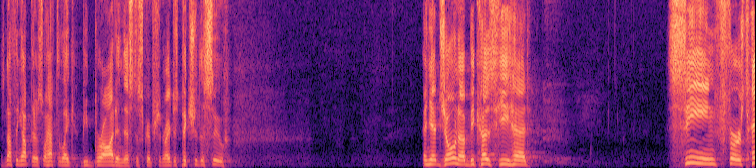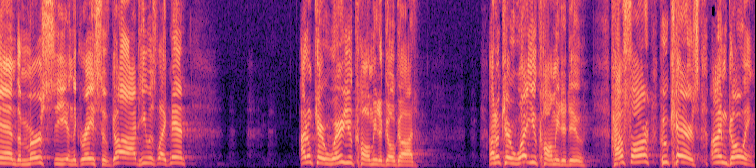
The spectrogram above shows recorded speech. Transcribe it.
There's nothing up there, so I have to like be broad in this description, right? Just picture the Soo. And yet Jonah, because he had seen firsthand the mercy and the grace of God, he was like, man, I don't care where you call me to go, God. I don't care what you call me to do. How far? Who cares? I'm going.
